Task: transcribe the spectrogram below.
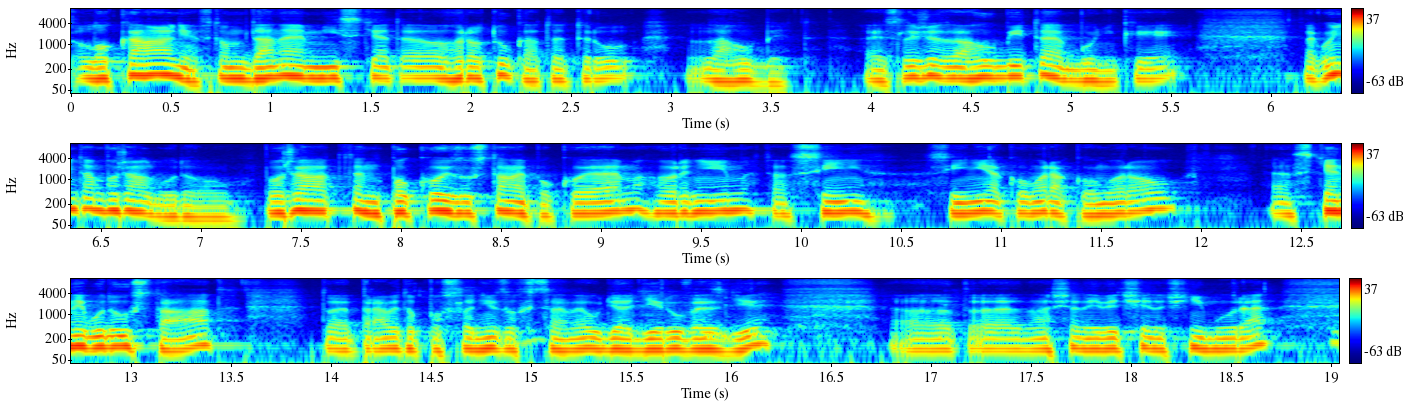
lokálně v tom daném místě toho hrotu katetru zahubit. A jestliže zahubíte buňky, tak oni tam pořád budou. Pořád ten pokoj zůstane pokojem horním, ta síň, síní a komora komorou, eh, stěny budou stát, to je právě to poslední, co chceme, udělat díru ve zdi. Eh, to je naše největší noční můra. Eh,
